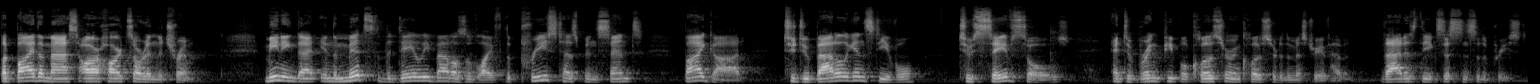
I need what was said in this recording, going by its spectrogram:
but by the mass our hearts are in the trim. Meaning that in the midst of the daily battles of life, the priest has been sent by God to do battle against evil, to save souls, and to bring people closer and closer to the mystery of heaven. That is the existence of the priest.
